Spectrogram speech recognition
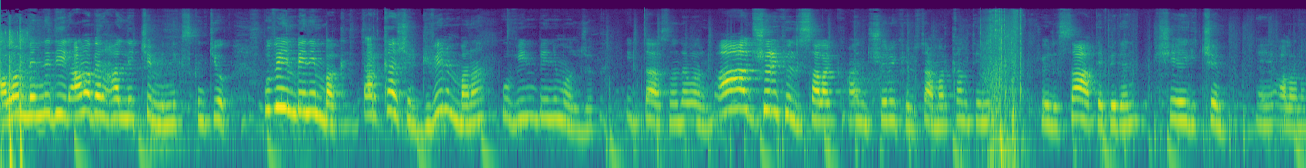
Alan bende değil ama ben halledeceğim. Benlik sıkıntı yok. Bu win benim bak. Arkadaşlar güvenin bana. Bu win benim olacak. İddiasına da varım. Aa düşerek öldü salak. Hani düşerek öldü. Tamam arkam temiz. Şöyle sağ tepeden şeye gideceğim. E, alana.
